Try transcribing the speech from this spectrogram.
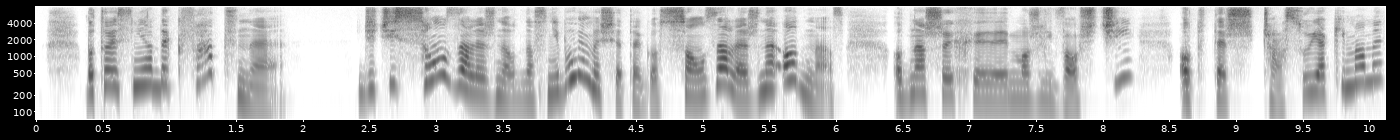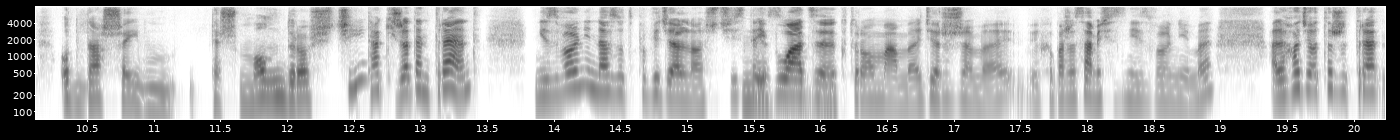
Bo to jest nieadekwatne. Dzieci są zależne od nas, nie bójmy się tego, są zależne od nas, od naszych y, możliwości, od też czasu, jaki mamy, od naszej też mądrości. Tak, i żaden trend nie zwolni nas z odpowiedzialności, z tej Nie władzy, zwolni. którą mamy, dzierżymy, chyba że sami się z niej zwolnimy. Ale chodzi o to, że trend,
